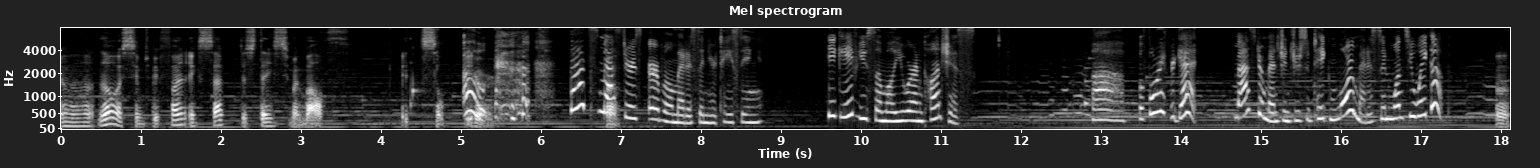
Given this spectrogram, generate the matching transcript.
Uh, no, I seem to be fine except this taste in my mouth. It's so bitter. Oh, bitter. that's Master's herbal medicine you're tasting. He gave you some while you were unconscious. Ah, before I forget, Master mentioned you should take more medicine once you wake up. Uh,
